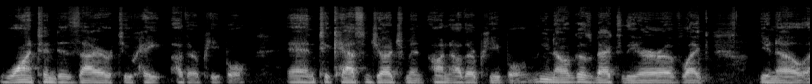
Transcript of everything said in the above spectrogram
want and desire to hate other people and to cast judgment on other people. You know, it goes back to the era of like, you know,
